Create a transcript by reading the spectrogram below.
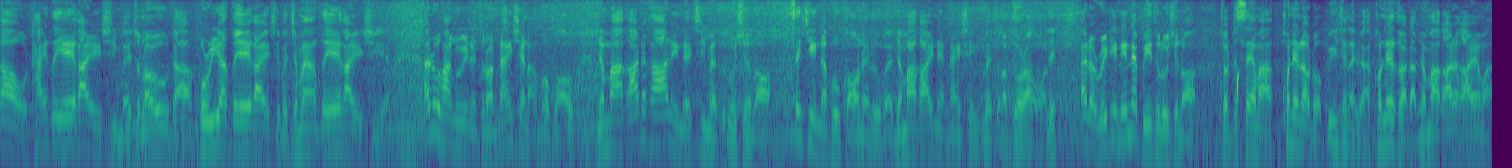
ကားကိုထိုင်းတရေကားတွေရှိမယ်ကျွန်တော်တို့ဒါကိုရီးယားတရေကားတွေရှိမယ်ဂျပန်တရေကားတွေရှိတယ်အဲ့လိုဟာမျိုးတွေနဲ့ကျွန်တော်နှိုင်းရှင်တာမဟုတ်ပါဘူးမြန်မာကားတစ်ကားအနေနဲ့ရှိမယ်ဆိုလို့ရှိရင်တော့စိတ်ကျင်တဲ့ဖို့ကောင်းတယ်လို့ပဲမြန်မာကားတွေနဲ့နှိုင်းရှင်ပြီးပဲကျွန်တော်ပြောတာပါလေအဲ့တော့ rating လေးနဲ့ပေးဆိုလို့ရှိရင်တော့ကျွန်တော်10မှာ9လောက်တော့ပေးချင်တယ်ဗျာ9ဆိုတာဒါမြန်မာကားတစ်ကားထဲမှာ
